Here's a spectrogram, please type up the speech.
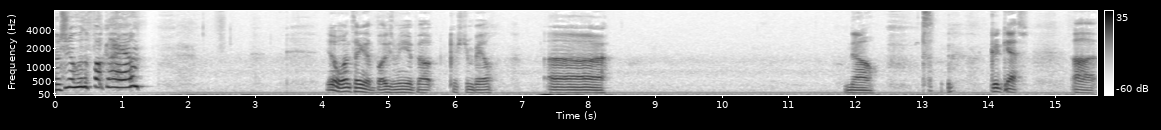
Don't you know who the fuck I am? You know, one thing that bugs me about Christian Bale? Uh. No. Good guess. Uh,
